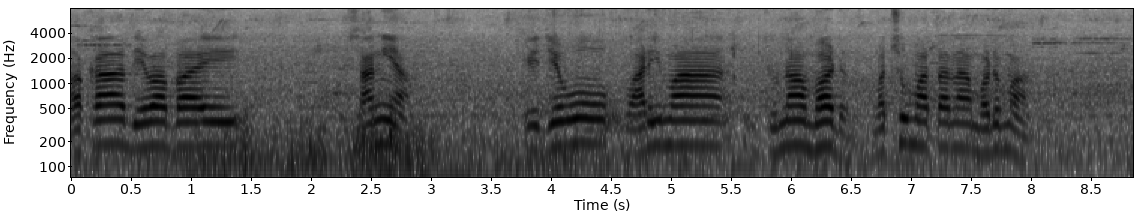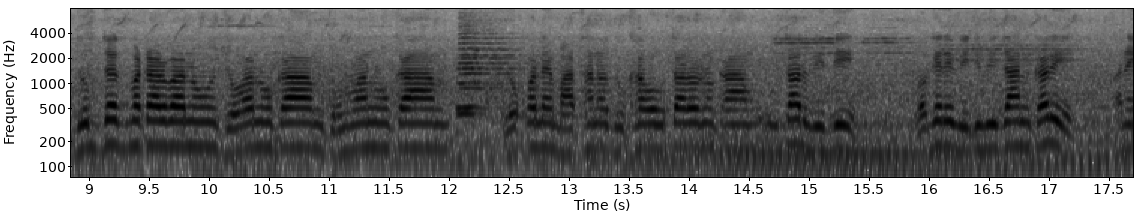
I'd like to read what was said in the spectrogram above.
હકા દેવાભાઈ સાનિયા કે જેઓ વાડીમાં જૂના મઢ મચ્છુ માતાના મઢમાં દુઃખ મટાડવાનું, જોવાનું કામ, ધૂણવાનું કામ, લોકોને માથાનો દુખાવો ઉતારવાનું કામ, ઉતાર વિધિ વગેરે વિધિ વિધાન કરી અને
